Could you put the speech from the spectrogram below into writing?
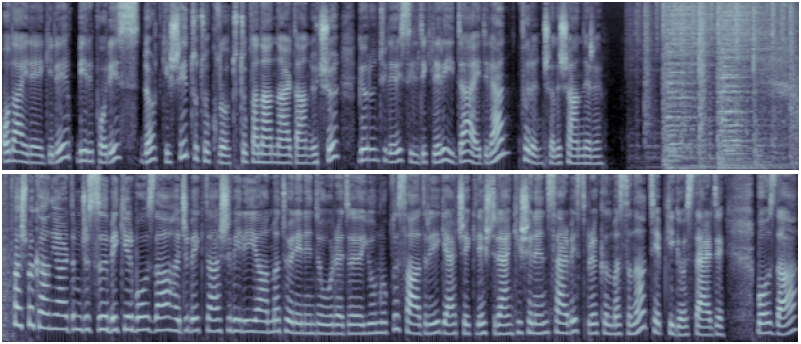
Olayla ilgili bir polis, dört kişi tutuklu. Tutuklananlardan üçü görüntüleri sildikleri iddia edilen fırın çalışanları. Başbakan Yardımcısı Bekir Bozdağ Hacı Bektaş'ı veliyi anma töreninde uğradığı yumruklu saldırıyı gerçekleştiren kişinin serbest bırakılmasına tepki gösterdi. Bozdağ,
